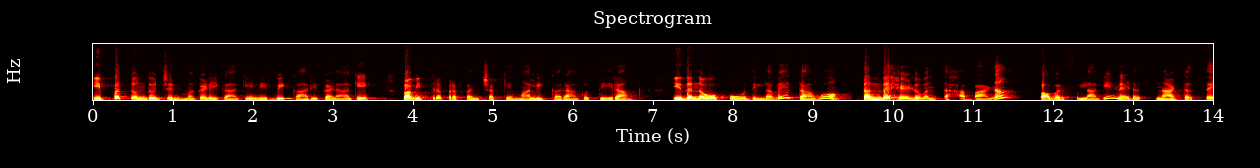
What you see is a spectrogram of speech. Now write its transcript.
ಇಪ್ಪತ್ತೊಂದು ಜನ್ಮಗಳಿಗಾಗಿ ನಿರ್ವಿಕಾರಿಗಳಾಗಿ ಪವಿತ್ರ ಪ್ರಪಂಚಕ್ಕೆ ಮಾಲೀಕರಾಗುತ್ತೀರಾ? ಇದನ್ನು ಒಪ್ಪುವುದಿಲ್ಲವೇ? ತಾವು ತಂದೆ ಹೇಳುವಂತಹ ಬಾಣ ಪವರ್ಫುಲ್ ಆಗಿ ನೆಡ, ನಾಟುತ್ತೆ.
